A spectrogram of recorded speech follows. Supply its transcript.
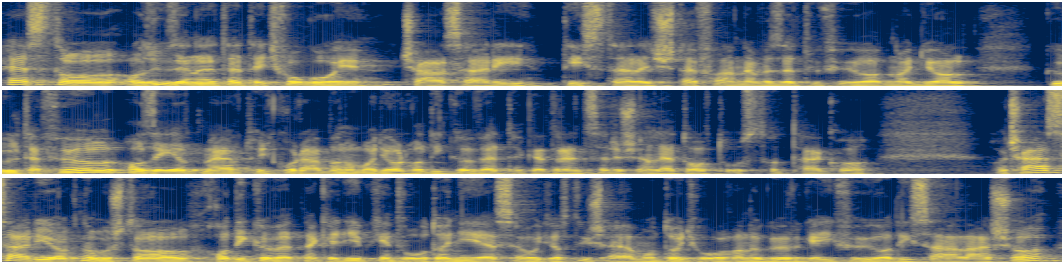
Ezt a, az üzenetet egy fogoly császári tisztel, egy Stefán nevezetű főadnaggyal küldte föl, azért, mert hogy korábban a magyar hadiköveteket rendszeresen letartóztatták a, a császáriak. Na most a hadikövetnek egyébként volt annyi esze, hogy azt is elmondta, hogy hol van a görgei főhadiszállása.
